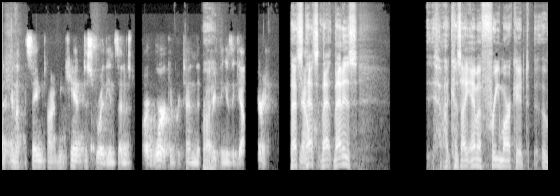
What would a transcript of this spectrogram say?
And at the same time, we can't destroy the incentives to hard work and pretend that right. everything is egalitarian. That's now, that's that that is because I am a free market, uh,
